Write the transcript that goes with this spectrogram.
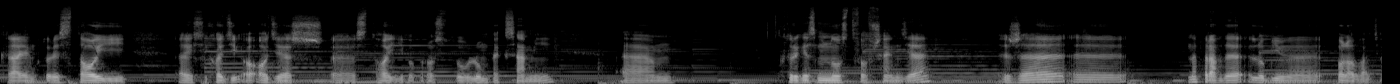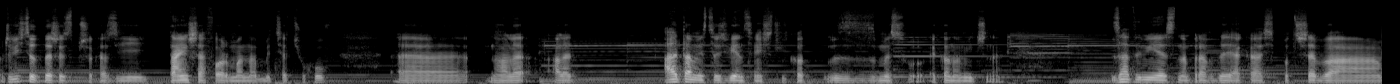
krajem, który stoi, e, jeśli chodzi o odzież, e, stoi po prostu lumpeksami których jest mnóstwo wszędzie, że y, naprawdę lubimy polować. Oczywiście to też jest przy okazji tańsza forma nabycia ciuchów, e, no ale, ale, ale tam jest coś więcej niż tylko zmysł ekonomiczny. Za tym jest naprawdę jakaś potrzeba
